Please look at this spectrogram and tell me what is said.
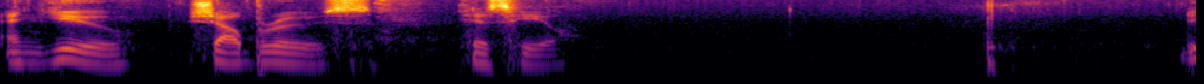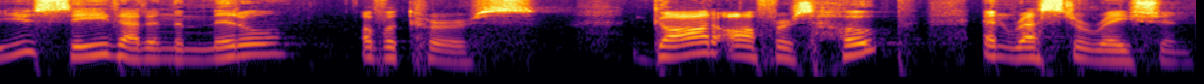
and you shall bruise his heel. Do you see that in the middle of a curse, God offers hope and restoration?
